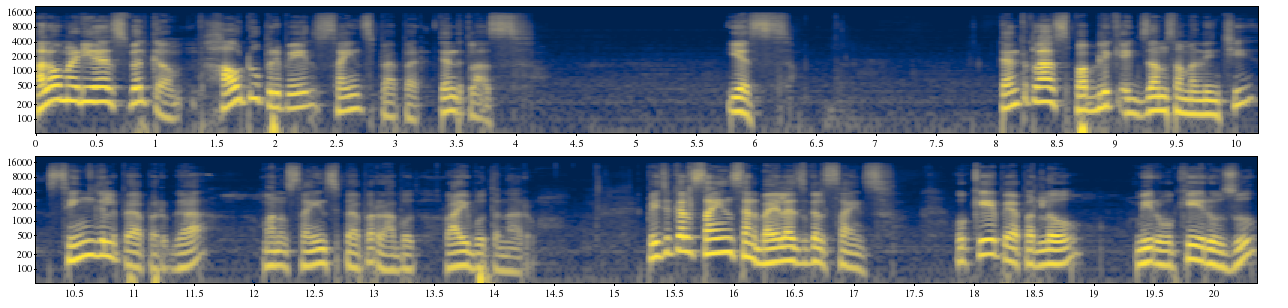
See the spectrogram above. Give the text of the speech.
Hello, my dears, welcome. How to prepare science paper, 10th class. Yes tenth class public exam సంబంధించి సింగిల్ పేపర్గా మనం సైన్స్ పేపర్ రాబో రాయబోతున్నారు. Physical science and biological science ఒకే పేపర్లో మీరు ఒకే రోజు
